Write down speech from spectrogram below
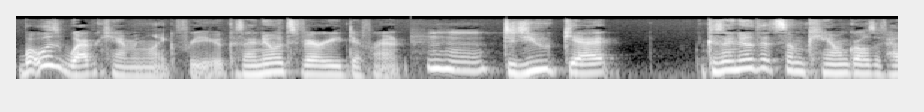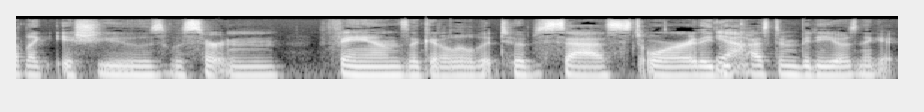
what was webcamming like for you? Because I know it's very different. Mm-hmm. Did you get? Because I know that some cam girls have had like issues with certain fans that get a little bit too obsessed, or they do Yeah. custom videos and they get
